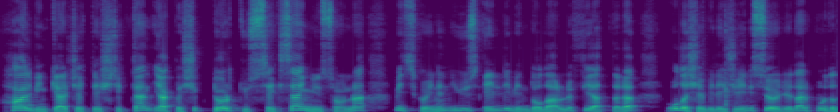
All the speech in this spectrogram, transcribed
halving gerçekleştikten yaklaşık 480 gün sonra Bitcoin'in 150 bin dolarlı fiyatlara ulaşabileceğini söylüyorlar. Burada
